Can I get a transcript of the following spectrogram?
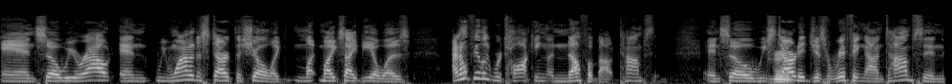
And so we were out, and we wanted to start the show. Like Mike's idea was, I don't feel like we're talking enough about Thompson. And so we started just riffing on Thompson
